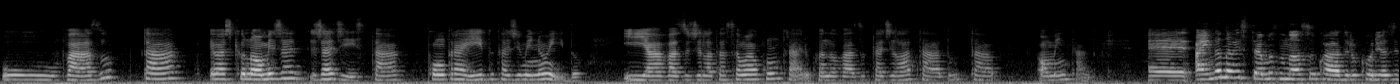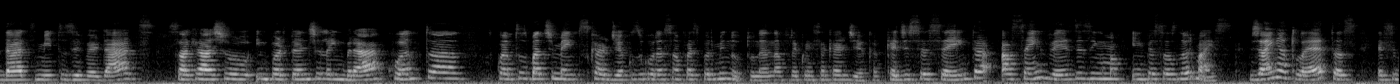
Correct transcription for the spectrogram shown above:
o vaso tá, eu acho que o nome já, já diz, tá contraído, tá diminuído. E a vasodilatação é o contrário, quando o vaso tá dilatado, tá aumentado. É, ainda não estamos no nosso quadro Curiosidades, Mitos e Verdades, só que eu acho importante lembrar quantas quantos batimentos cardíacos o coração faz por minuto, né, na frequência cardíaca, que é de 60 a 100 vezes em, uma, em pessoas normais. Já em atletas, esses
